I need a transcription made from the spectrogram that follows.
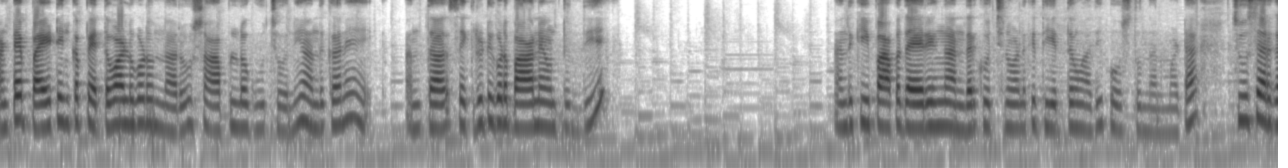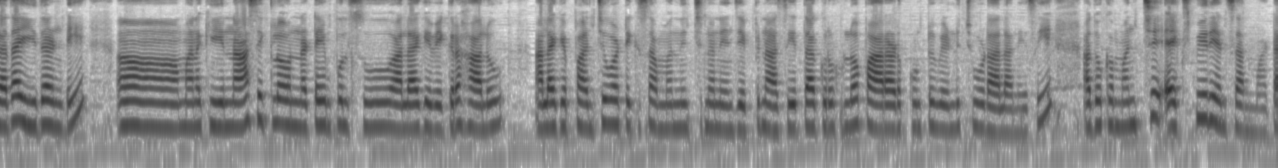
అంటే బయట ఇంకా పెద్దవాళ్ళు కూడా ఉన్నారు షాపుల్లో కూర్చొని అందుకని అంత సెక్యూరిటీ కూడా బాగానే ఉంటుంది. అందుకే ఈ పాప ధైర్యంగా అందరికి వచ్చిన వాళ్ళకి తీర్థం అది పోస్తుంది అనమాట చూశారు కదా ఇదండి. మనకి నాసిక్లో ఉన్న టెంపుల్స్ అలాగే విగ్రహాలు అలాగే పంచవటికి సంబంధించిన నేను చెప్పిన సీతాగృహంలో పారాడుకుంటూ వెళ్ళి చూడాలనేసి అదొక మంచి ఎక్స్పీరియన్స్ అనమాట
